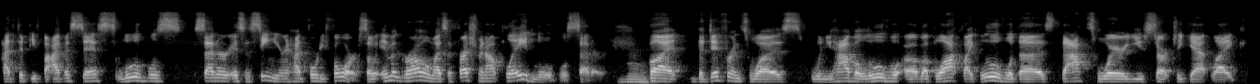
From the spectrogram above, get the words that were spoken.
had 55 assists. Louisville's setter is a senior and had 44. So Emma Grome, as a freshman, outplayed Louisville's setter. Mm. But the difference was when you have a Louisville a block like Louisville does, that's where you start to get like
